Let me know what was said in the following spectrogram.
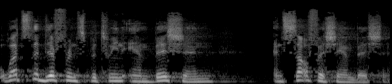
what's the difference between ambition and selfish ambition?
